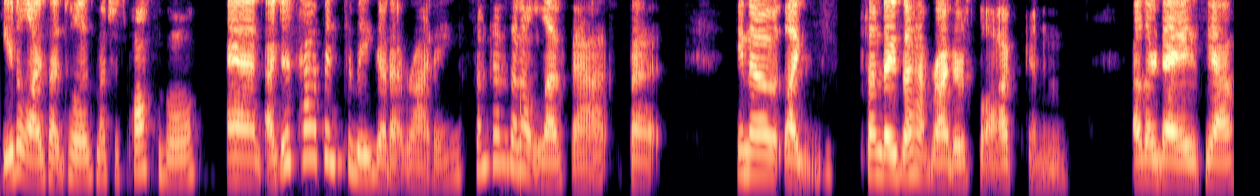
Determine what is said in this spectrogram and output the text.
utilize that tool as much as possible. And I just happen to be good at writing. Sometimes I don't love that, but you know, like some days I have writer's block, and other days, yeah,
